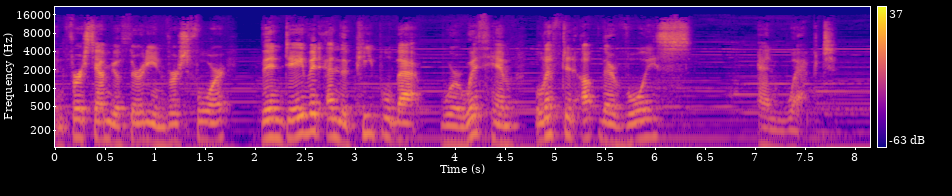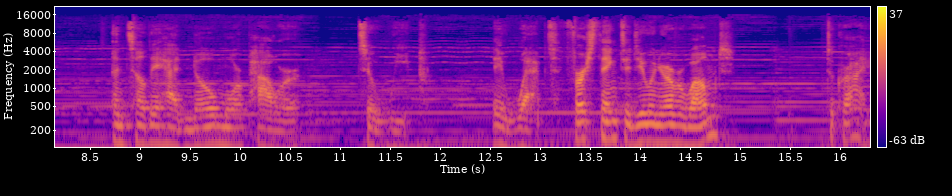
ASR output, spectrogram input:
in 1 Samuel 30 in verse 4, then David and the people that were with him lifted up their voice and wept until they had no more power to weep. They wept. First thing to do when you're overwhelmed? To cry,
